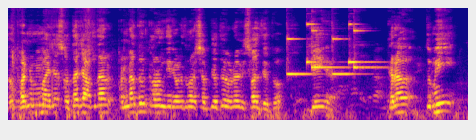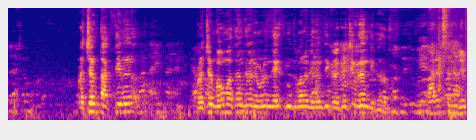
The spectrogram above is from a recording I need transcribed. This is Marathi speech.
तो फंड मी माझ्या स्वतःच्या आमदार फंडातून करून देईन. एवढा तुम्हाला शब्द देतो एवढा विश्वास देतो की खरं तुम्ही प्रचंड ताकदीनं प्रचंड बहुमताने निवडून द्यायची मी तुम्हाला विनंती कळकळीची विनंती करतो.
